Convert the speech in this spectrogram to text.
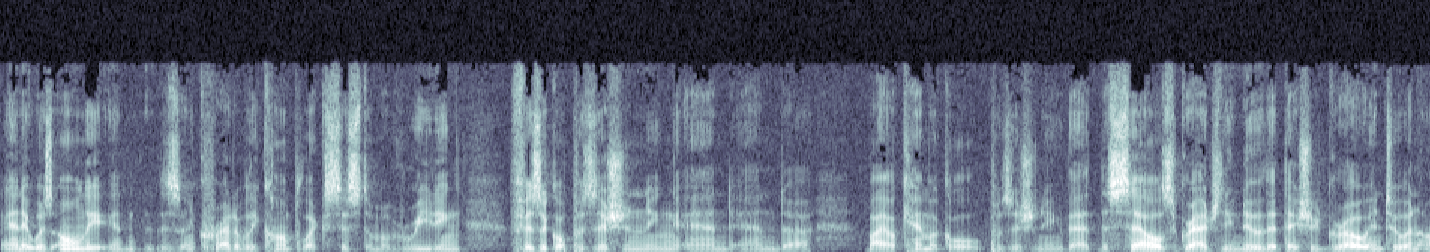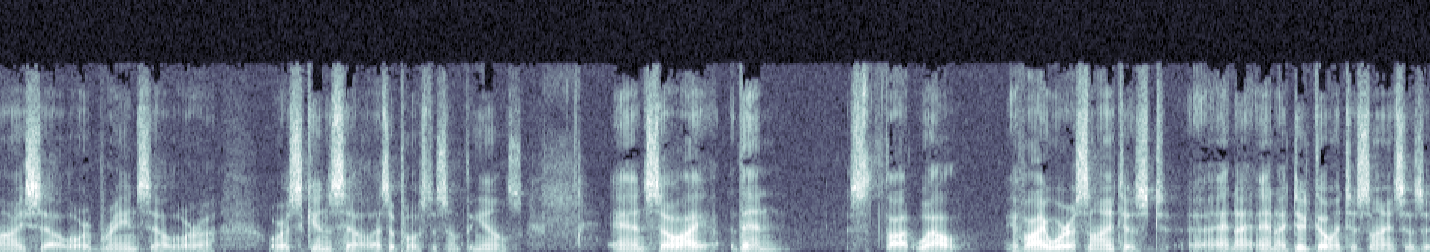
and it was only in this incredibly complex system of reading physical positioning and and uh, biochemical positioning that the cells gradually knew that they should grow into an eye cell or a brain cell or a or a skin cell as opposed to something else. And so I then thought, well, if I were a scientist, uh, and I and I did go into sciences uh,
